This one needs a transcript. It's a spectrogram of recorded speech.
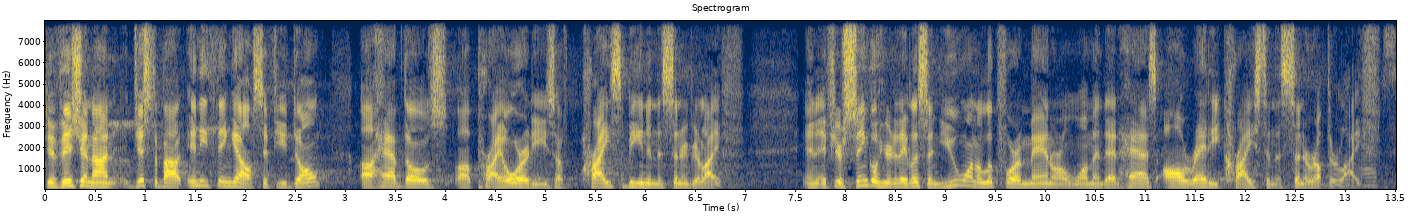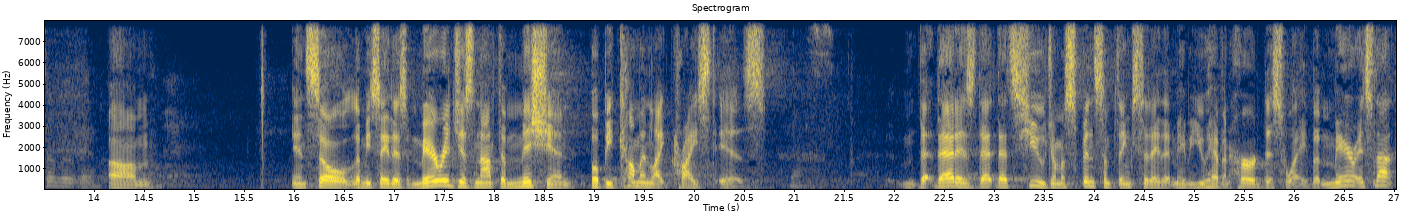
division on just about anything else if you don't uh, have those uh, priorities of christ being in the center of your life. And if you're single here today listen you want to look for a man or a woman that has already christ in the center of their life. Absolutely. Um, and so let me say this marriage is not the mission, but becoming like Christ is. Yes. that, that is that that's huge. I'm gonna spin some things today that maybe you haven't heard this way. But marriage, it's not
